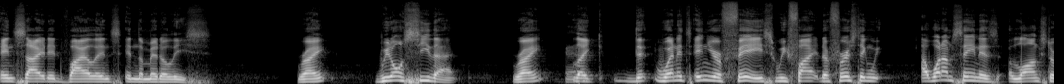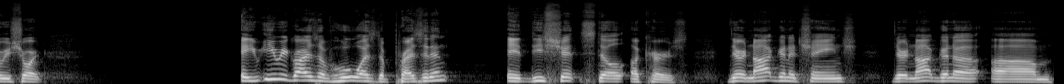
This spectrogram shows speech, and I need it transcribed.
incited violence in the Middle East, right? We don't see that, right? Like th- when it's in your face, we find the first thing we. Uh, what I'm saying is, long story short, a- irregardless of who was the president, it, these shit still occurs. They're not gonna change. They're not gonna. Um,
